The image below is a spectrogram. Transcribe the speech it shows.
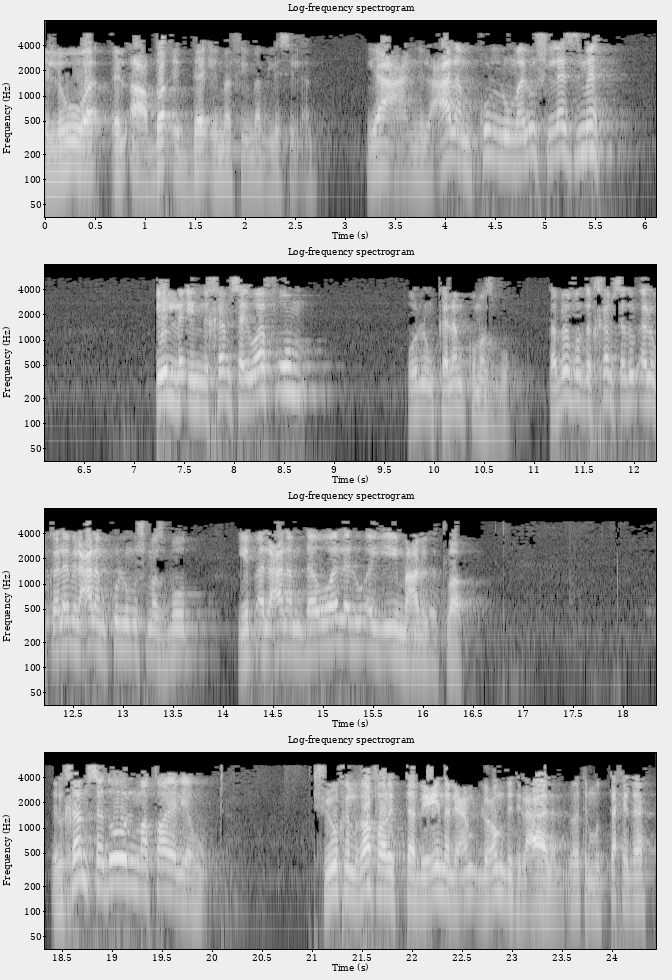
اللي هو الأعضاء الدائمة في مجلس الأمن. يعني العالم كله ملوش لازمة إلا إن خمسة يوافقوا قول لهم كلامكم مظبوط. طب افرض الخمسة دول قالوا كلام العالم كله مش مظبوط يبقى العالم ده ولا له أي قيمة على الإطلاق. الخمسة دول مطايا اليهود. شيوخ الغفر التابعين لعمدة العالم الولايات المتحدة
